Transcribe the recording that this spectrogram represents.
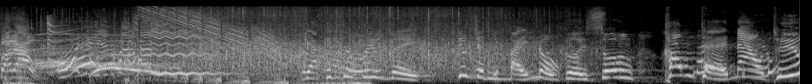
bắt đầu. Ủa thưa quý vị Chương trình bảy nụ cười xuân Không thể nào thiếu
